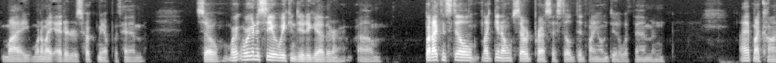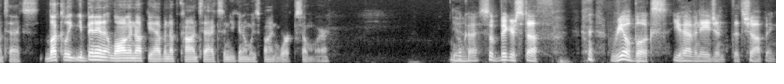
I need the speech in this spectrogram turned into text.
my one of my editors hooked me up with him. So we're we're gonna see what we can do together. Um, but I can still like you know Severed Press. I still did my own deal with them, and I have my contacts. Luckily, you've been in it long enough. You have enough contacts, and you can always find work somewhere. Yeah. Okay, so bigger stuff, real books. You have an agent that's shopping.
